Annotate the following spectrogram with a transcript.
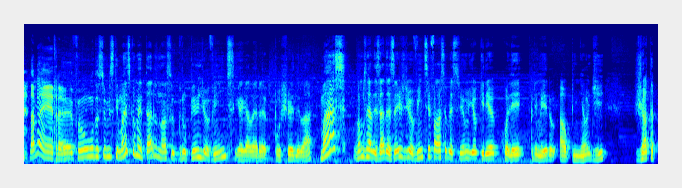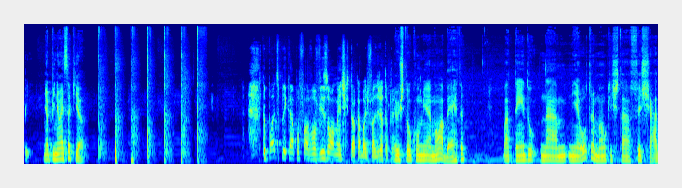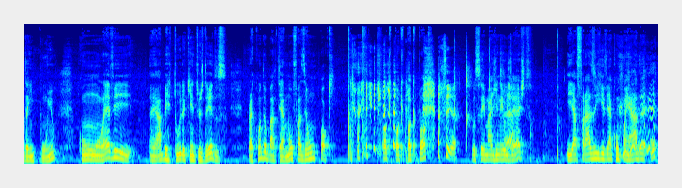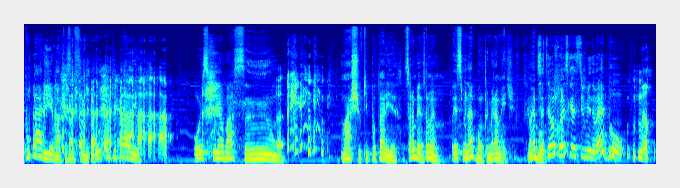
Na minha entra. É, foi um dos filmes que mais comentaram no nosso grupinho de ouvintes, que a galera puxou ele lá. Mas, vamos realizar desejos de ouvintes e falar sobre esse filme. E eu queria colher primeiro a opinião de JP. Minha opinião é essa aqui, ó. Tu pode explicar, por favor, visualmente o que tu acabou de fazer, JP? Eu estou com minha mão aberta, batendo na minha outra mão que está fechada em punho, com um leve é, abertura aqui entre os dedos, para quando eu bater a mão fazer um poc. Poc, poc, poc, poc. Assim, ó. Você imaginei o gesto. E a frase que vem acompanhada é Ô putaria, macho, esse filme. Puta que pariu. Ô esculhambação. Macho, que putaria. Sério mesmo, sério mesmo. Esse filme não é bom, primeiramente. Não é bom. Se tem uma coisa que esse filme não é bom, Não.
